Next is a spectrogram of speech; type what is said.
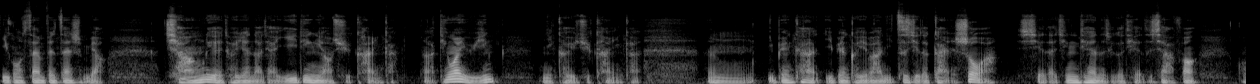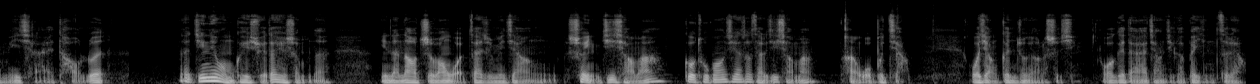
一共三分三十秒，强烈推荐大家一定要去看一看啊！听完语音，你可以去看一看，嗯，一边看一边可以把你自己的感受啊写在今天的这个帖子下方，我们一起来讨论。那今天我们可以学到些什么呢？你难道指望我在这边讲摄影技巧吗？构图、光线、色彩的技巧吗？哈，我不讲。我讲更重要的事情，我给大家讲几个背景资料。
